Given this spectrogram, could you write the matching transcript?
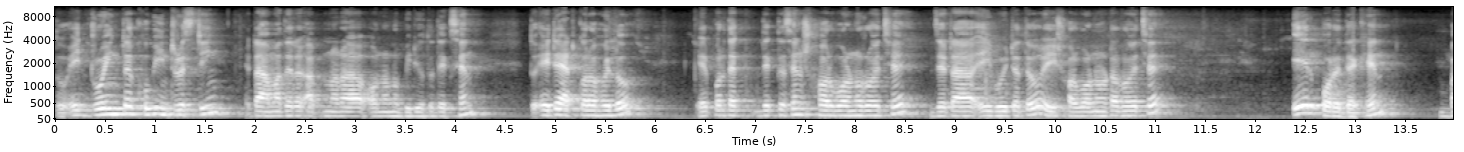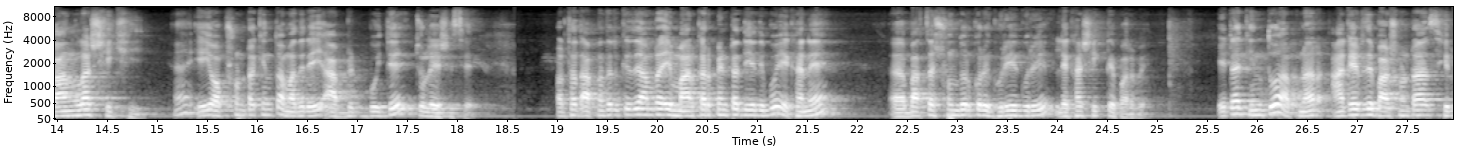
তো এই ড্রয়িংটা খুবই ইন্টারেস্টিং এটা আমাদের, আপনারা অন্যান্য ভিডিওতে দেখছেন। তো এটা অ্যাড করা হলো এরপর দেখ- দেখতেছেন স্বরবর্ণ রয়েছে, যেটা এই বইটাতেও এই স্বরবর্ণটা রয়েছে। এরপরে দেখেন বাংলা শিখি হ্যাঁ? এই অপশনটা কিন্তু আমাদের এই আপডেট বইতে চলে এসেছে। অর্থাৎ আপনাদেরকে যে আমরা এই মার্কার পেনটা দিয়ে দিব, এখানে বাচ্চা সুন্দর করে ঘুরিয়ে ঘুরিয়ে লেখা শিখতে পারবে। এটা কিন্তু আপনার আগের যে বাসনটা ছিল,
